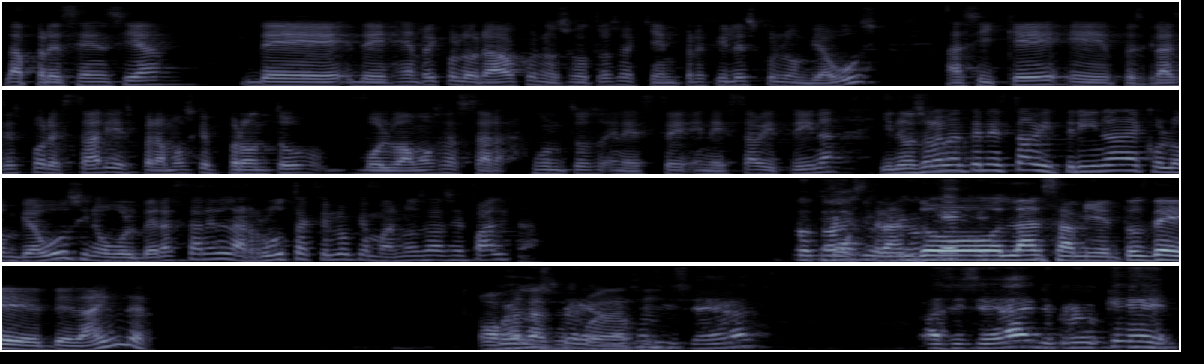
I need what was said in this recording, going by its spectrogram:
la presencia de, de, Henry Colorado con nosotros aquí en Perfiles Colombia Bus. Así que, eh, pues gracias por estar y esperamos que pronto volvamos a estar juntos en, este, en esta vitrina. Y no solamente en esta vitrina de Colombia Bus, sino volver a estar en la ruta, que es lo que más nos hace falta. Mostrando lanzamientos de, de Daimler. Ojalá se pueda así. así sea. Así sea, yo creo que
